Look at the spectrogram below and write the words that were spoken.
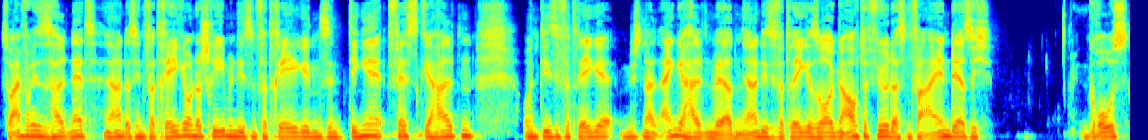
so einfach ist es halt nicht. Ja, das sind Verträge unterschrieben, in diesen Verträgen sind Dinge festgehalten und diese Verträge müssen halt eingehalten werden. Ja, diese Verträge sorgen auch dafür, dass ein Verein, der sich groß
